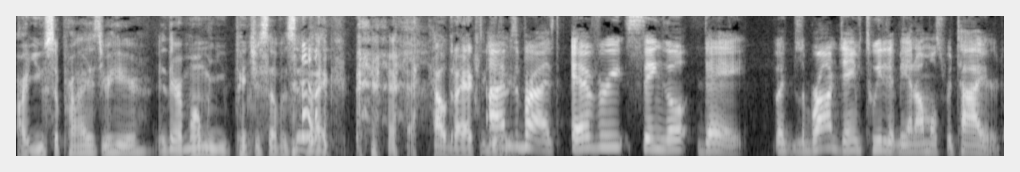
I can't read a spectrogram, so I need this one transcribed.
are you surprised you're here? Is there a moment you pinch yourself and say, like, how did I actually get here? I'm surprised every single day. But LeBron James tweeted at me and almost retired.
